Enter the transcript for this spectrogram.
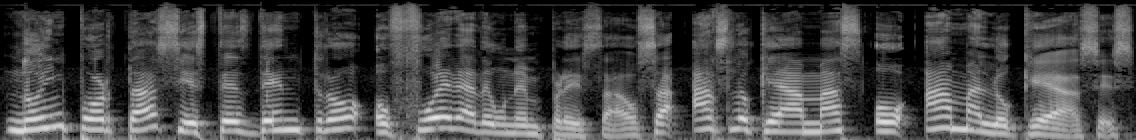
No importa si estés dentro o fuera de una empresa, o sea, haz lo que amas o ama lo que haces.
